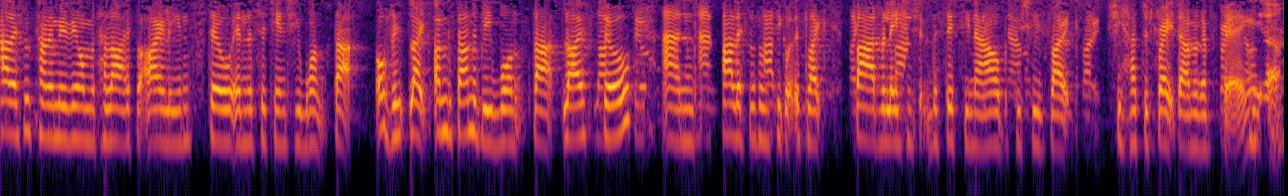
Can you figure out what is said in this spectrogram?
Alice is kind of moving on with her life, but Eileen's still in the city and she wants that. Obviously, like understandably wants that life still. And Alice has obviously got this like bad relationship with the city now because she's like she had this breakdown and everything. Yeah.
